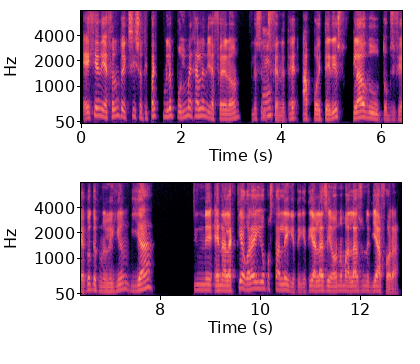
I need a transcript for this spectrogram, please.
έχει ενδιαφέρον το εξής, ότι υπάρχει λέω, πολύ μεγάλο ενδιαφέρον, τουλάχιστον έτσι Mm. φαίνεται, από εταιρείες του κλάδου των ψηφιακών τεχνολογιών για την ε, εναλλακτική αγορά ή όπως τα λέγεται, γιατί αλλάζει όνομα, αλλάζουν διάφορα.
